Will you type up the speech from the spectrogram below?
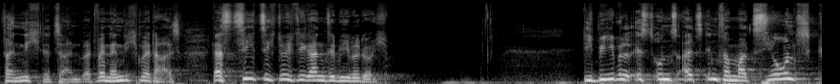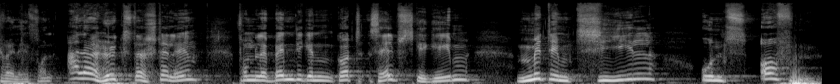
vernichtet sein wird, wenn er nicht mehr da ist. Das zieht sich durch die ganze Bibel durch. Die Bibel ist uns als Informationsquelle von allerhöchster Stelle vom lebendigen Gott selbst gegeben, mit dem Ziel, uns offen,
